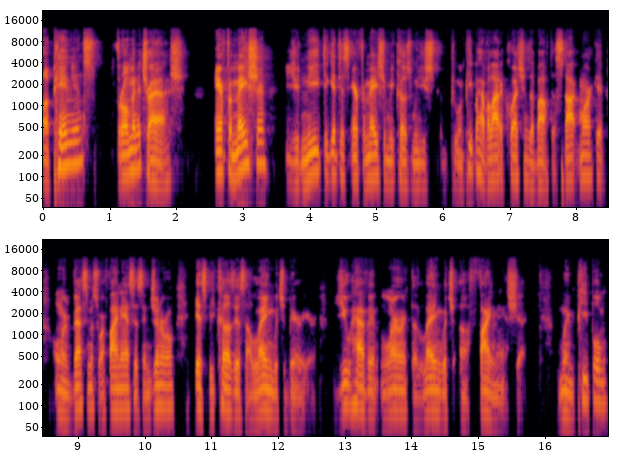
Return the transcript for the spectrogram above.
opinions, throw them in the trash. Information, you need to get this information because when you when people have a lot of questions about the stock market or investments or finances in general, it's because it's a language barrier. You haven't learned the language of finance yet. When people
